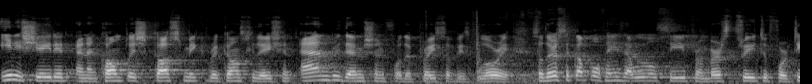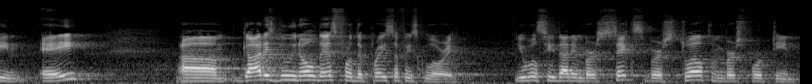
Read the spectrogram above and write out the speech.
initiated and accomplished cosmic reconciliation and redemption for the praise of his glory. So there's a couple of things that we will see from verse 3 to 14. A, Um, God is doing all this for the praise of His glory. You will see that in verse 6, verse 12, and verse 14.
